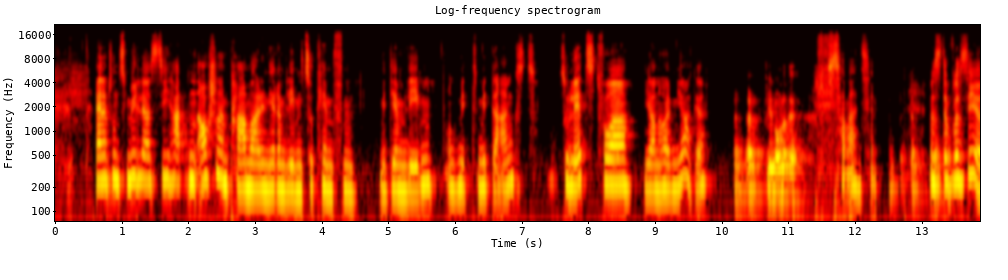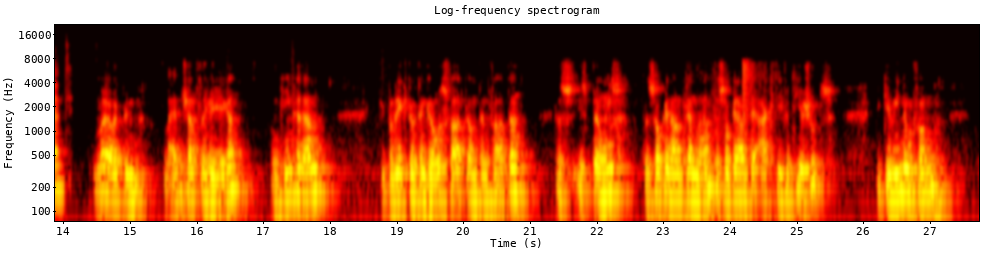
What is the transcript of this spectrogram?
Reinhard Hunzmüller, Sie hatten auch schon ein paar Mal in Ihrem Leben zu kämpfen mit Ihrem Leben und mit, mit der Angst. Zuletzt vor ja, einem halben Jahr, gell? Vier Monate. Das ist ein Wahnsinn. Was ist da passiert? Naja, ich bin leidenschaftlicher Jäger von Kindheit an, geprägt durch den Großvater und den Vater. Das ist bei uns der sogenannte Land, der sogenannte aktive Tierschutz, die Gewinnung von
